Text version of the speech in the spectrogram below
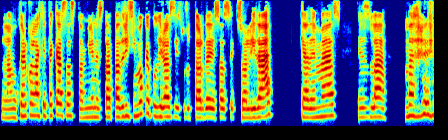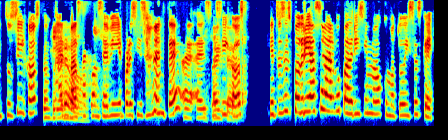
la mujer con la que te casas también está padrísimo que pudieras disfrutar de esa sexualidad, que además es la tus hijos, con quien vas a concebir precisamente a, esos hijos. Y entonces podría ser algo padrísimo, como tú dices, que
